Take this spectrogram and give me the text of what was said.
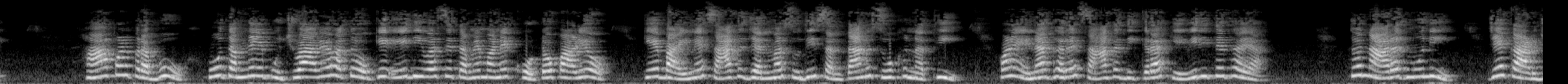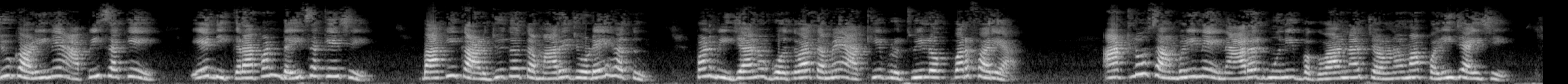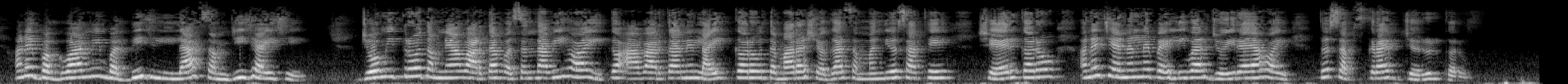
હા, પણ પ્રભુ, હું તમને એ પૂછવા આવ્યો હતો કે એ દિવસે તમે મને ખોટો પાડ્યો કે બાઈને સાત જન્મ સુધી સંતાન સુખ નથી, પણ એના ઘરે સાત દીકરા કેવી રીતે થયા? તો નારદ મુનિ, જે કાળજું કાઢીને આપી શકે, એ દીકરા પણ દઈ શકે છે. બાકી કાળજું તો તમારે જોડે હતું, પણ બીજાનું ગોતવા તમે આખી પૃથ્વીલોક પર ફર્યા. આટલું સાંભળીને નારદ મુનિ ભગવાનના ચરણોમાં પડી જાય છે અને ભગવાનની બધી જ લીલા સમજી જાય છે. જો મિત્રો તમને આ વાર્તા પસંદ આવી હોય, તો આ વાર્તાને લાઈક કરો, તમારા સગા સંબંધીઓ સાથે શેર કરો અને ચેનલને પહેલીવાર જોઈ રહ્યા હોય, તો સબસ્ક્રાઈબ જરૂર કરો.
